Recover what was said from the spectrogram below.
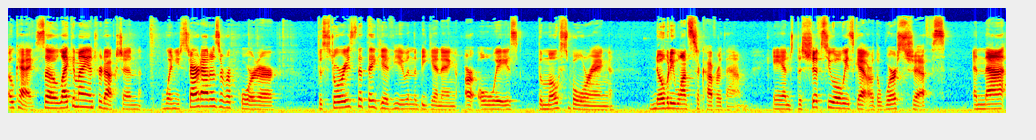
Okay, so like in my introduction, when you start out as a reporter, the stories that they give you in the beginning are always the most boring. Nobody wants to cover them. And the shifts you always get are the worst shifts, and that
